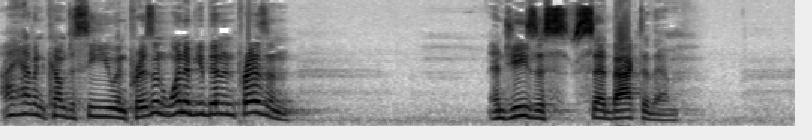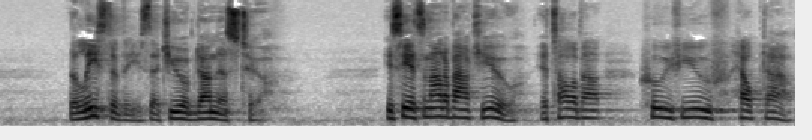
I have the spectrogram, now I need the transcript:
I haven't come to see you in prison. When have you been in prison? And Jesus said back to them, The least of these that you have done this to. You see, it's not about you, it's all about who you've helped out.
